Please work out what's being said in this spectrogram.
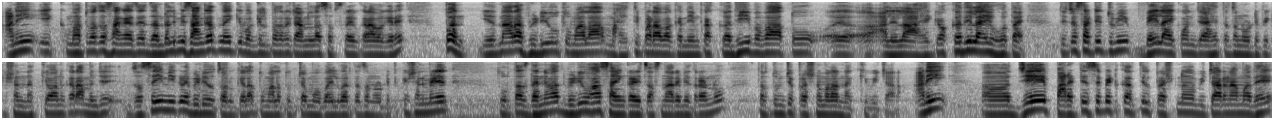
आणि एक महत्त्वाचं सांगायचं आहे जनरली मी सांगत नाही की वकीलपत्र चॅनलला सबस्क्राईब करा वगैरे पण येणारा व्हिडिओ तुम्हाला माहिती पडावा का नेमका कधी बाबा तो आलेला आहे किंवा कधी लाईव्ह होत आहे? त्याच्यासाठी तुम्ही बेल आयकॉन जे आहे त्याचं नोटिफिकेशन नक्की ऑन करा. म्हणजे जसंही मी इकडे व्हिडिओ चालू केला तुम्हाला तुमच्या मोबाईलवर त्याचं नोटिफिकेशन मिळेल. तुर्तास धन्यवाद. व्हिडिओ हा सायंकाळीच असणार आहे मित्रांनो. तर तुमचे प्रश्न मला नक्की विचारा. आणि जे पार्टिसिपेट करतील प्रश्न विचारण्यामध्ये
